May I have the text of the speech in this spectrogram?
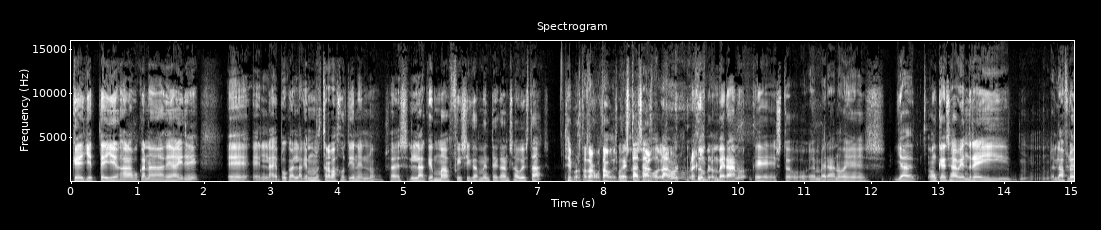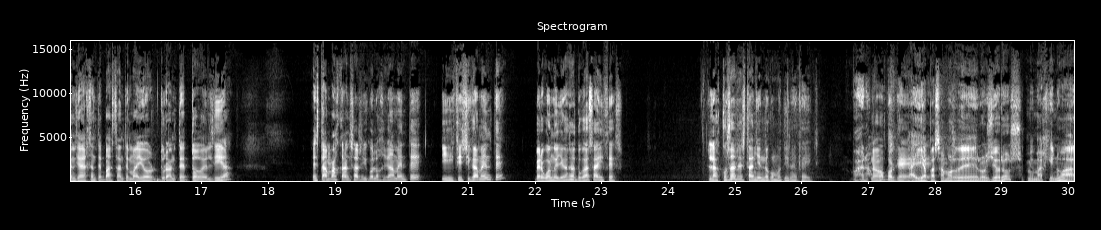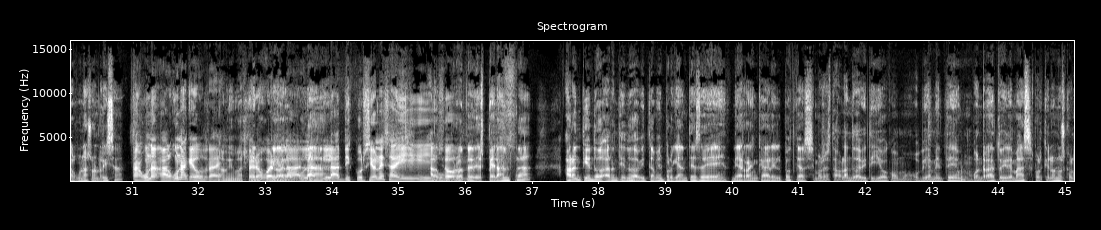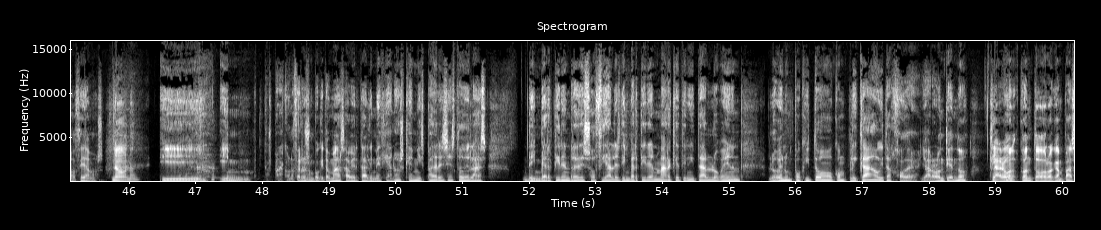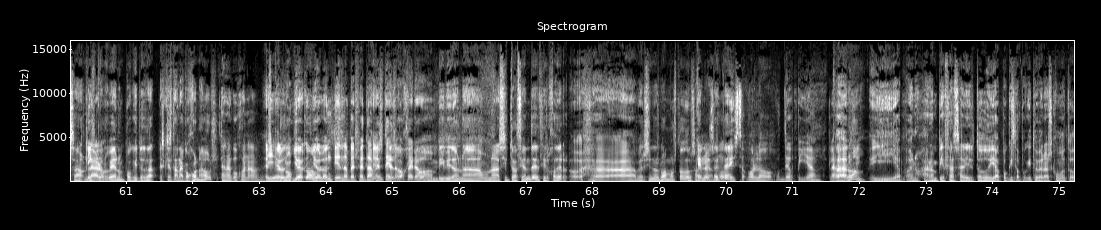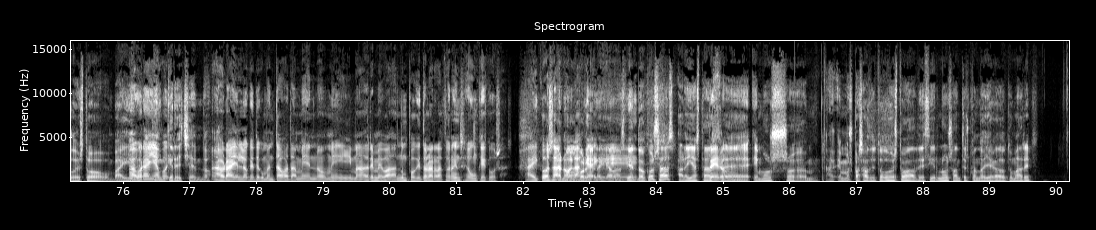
que te llega la bocanada de aire eh, en la época en la que más trabajo tienes, ¿no? O sea, es la que más físicamente cansado estás. Sí, pero estás agotado Porque estás agotado, ¿no? Por ejemplo, en verano, que esto en verano es. Ya, aunque sea vendré y mm, la afluencia de gente es bastante mayor durante todo el día, estás más cansado psicológicamente y físicamente, pero cuando llegas a tu casa dices. Las cosas están yendo como tienen que ir. Bueno, ¿No? Porque. ahí ya pasamos de los lloros, me imagino, a alguna sonrisa, Alguna, alguna que otra, ¿eh? Ah, me imagino Pero bueno, que la- alguna- la- las discusiones ahí algún son... brote de esperanza. Ahora entiendo, ahora entiendo, David, también, porque antes de, de arrancar el podcast hemos estado hablando, David y yo, como obviamente un buen rato y demás, porque no nos conocíamos. No, no. Y, y, pues para conocernos un poquito más, a ver tal, y me decía, no, es que mis padres esto de las de invertir en redes sociales, de invertir en marketing y tal, lo ven, lo ven un poquito complicado y tal. Joder, ya ahora lo entiendo. Claro. Con, con todo lo que han pasado, no es que Claro. vean un poquito es que están acojonados. Están acojonados. Es Y que yo, es lógico. yo- yo lo entiendo Es perfectamente, que ¿no? Pero han vivido una, una situación de decir, joder, a ver si nos vamos todos que al nos hemos visto con los dedos pillados. Claro. Claro, sí. y ya, bueno, ahora empieza a salir todo y ya poquito a poquito verás como todo esto va a ir Ahora ya voy- increciendo. Ahora es lo que te comentaba también, ¿no? Mi madre me va dando un poquito la razón en según qué cosas. Hay cosas Bueno, con las porque que ahora ya vas viendo cosas, ahora ya estás. Pero- eh, hemos, eh, hemos pasado de todo esto a decirnos antes, cuando ha llegado tu madre,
